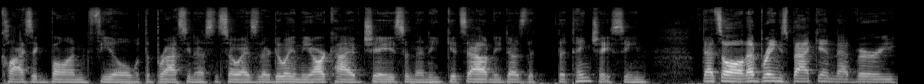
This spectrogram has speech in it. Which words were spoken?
classic Bond feel with the brassiness. And so as they're doing the archive chase, and then he gets out and he does the the tank chase scene, that's all. That brings back in that very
